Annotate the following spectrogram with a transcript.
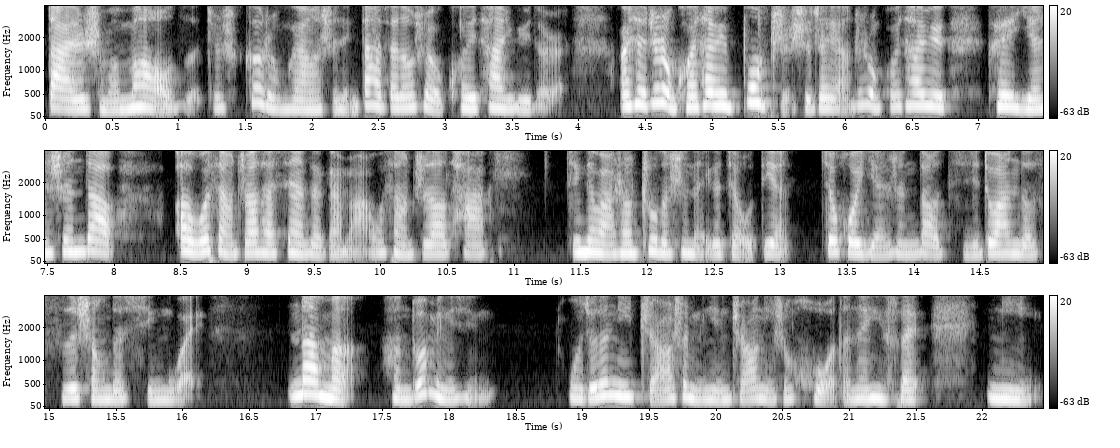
戴的是什么帽子？就是各种各样的事情，大家都是有窥探欲的人。而且这种窥探欲不只是这样，这种窥探欲可以延伸到：哦，我想知道他现在在干嘛，我想知道他今天晚上住的是哪个酒店，就会延伸到极端的私生的行为。那么很多明星。我觉得你只要是明星，只要你是火的那一类，你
